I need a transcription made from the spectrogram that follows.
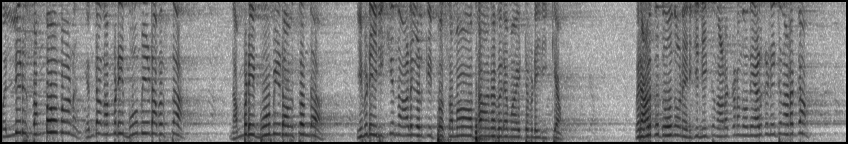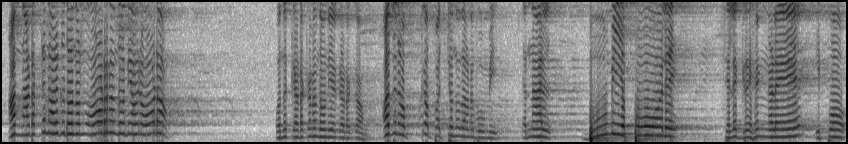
വലിയൊരു സംഭവമാണ്. എന്താ നമ്മുടെ ഈ ഭൂമിയുടെ അവസ്ഥ? നമ്മുടെ ഈ ഭൂമിയുടെ അവസ്ഥ എന്താ? ഇവിടെ ഇരിക്കുന്ന ആളുകൾക്ക് ഇപ്പൊ സമാധാനപരമായിട്ട് ഇവിടെ ഇരിക്കാം. ഒരാൾക്ക് തോന്നുകയാണ് എനിക്ക് നീറ്റ് നടക്കണം തോന്നി അയാൾക്ക് നീറ്റ് നടക്കാം. ആ നടക്കുന്ന ആൾക്ക് തോന്നണം ഓടണം തോന്നി അവൻ ഓടാം. ഒന്ന് കിടക്കണം തോന്നിയാൽ കിടക്കാം. അതിനൊക്കെ പറ്റുന്നതാണ് ഭൂമി. എന്നാൽ ഭൂമിയെപ്പോലെ ചില ഗ്രഹങ്ങളെ ഇപ്പോ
